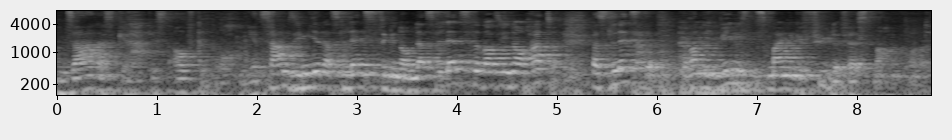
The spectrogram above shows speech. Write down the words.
und sah, das Grab ist aufgebrochen. Jetzt haben sie mir das Letzte genommen, das Letzte, was ich noch hatte, das Letzte, woran ich wenigstens meine Gefühle festmachen konnte.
